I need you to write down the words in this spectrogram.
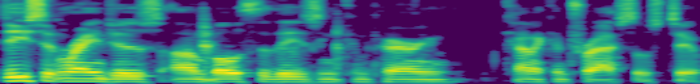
decent ranges on both of these and comparing, kind of contrast those two.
